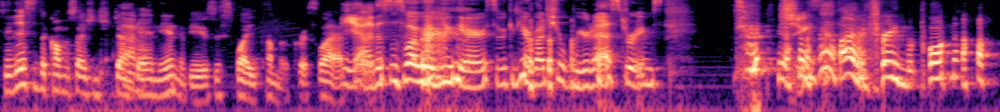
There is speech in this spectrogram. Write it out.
See, this is the conversation you don't don't- get in the interviews. This is why you come with Chris Laird. yeah, this is why we have you here, so we can hear about your weird ass dreams. I had a dream that Pornhub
